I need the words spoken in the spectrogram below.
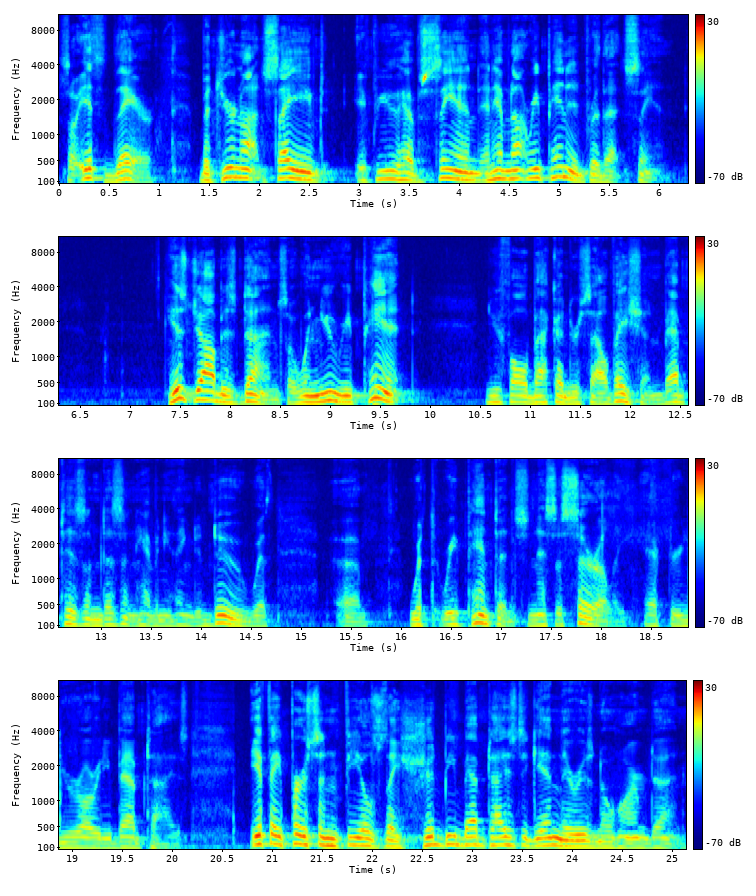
So it's there. But you're not saved if you have sinned and have not repented for that sin. His job is done. So when you repent, you fall back under salvation. Baptism doesn't have anything to do with, uh, with repentance necessarily after you're already baptized. If a person feels they should be baptized again, there is no harm done.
